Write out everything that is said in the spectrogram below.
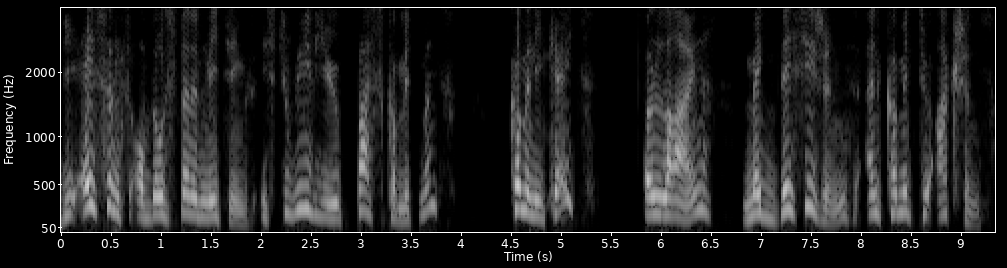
The essence of those standard meetings is to review past commitments, communicate, align, make decisions, and commit to actions.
